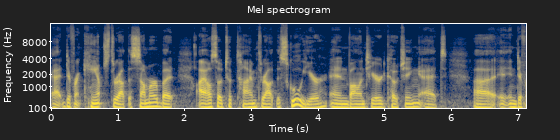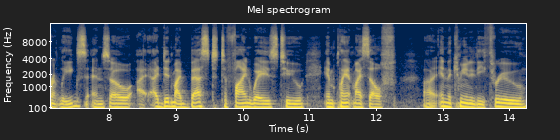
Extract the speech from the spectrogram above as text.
at different camps throughout the summer, but I also took time throughout the school year and volunteered coaching at uh, in different leagues. And so I, I, did my best to find ways to implant myself uh, in the community through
